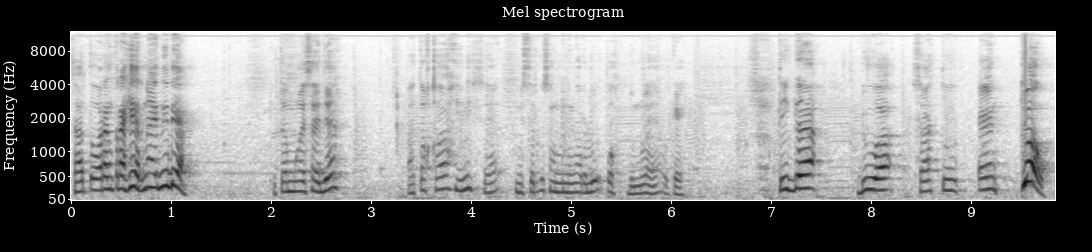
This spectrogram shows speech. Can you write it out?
Satu orang terakhir. Nah, ini dia. Kita mulai saja. Ataukah ini saya Mr. Quiz yang mendengar dulu? Oh, dimulai ya. Oke. Okay. 3 2 1 and go.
